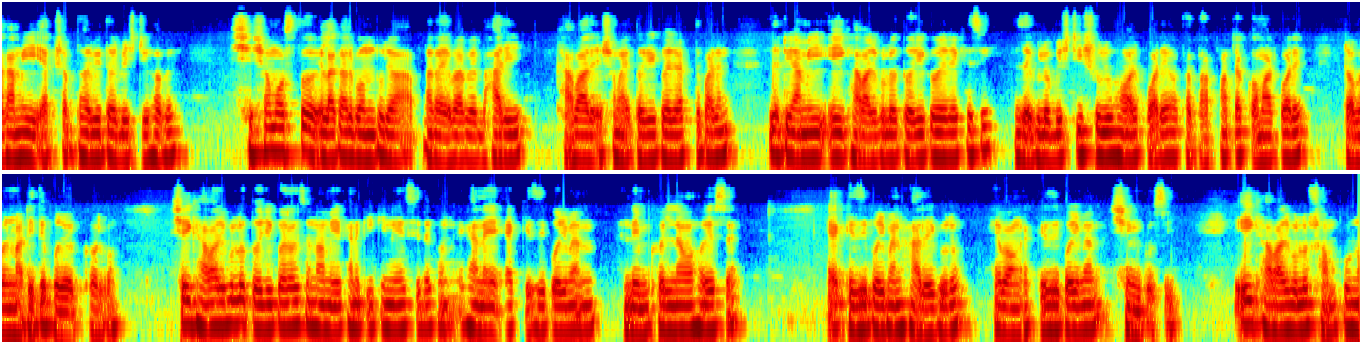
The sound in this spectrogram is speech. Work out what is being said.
আগামী এক সপ্তাহের ভিতর বৃষ্টি হবে সে সমস্ত এলাকার বন্ধুরা আপনারা এভাবে ভারী খাবার এ সময় তৈরি করে রাখতে পারেন। যেটি আমি এই খাবারগুলো তৈরি করে রেখেছি, যেগুলো বৃষ্টি শুরু হওয়ার পরে অর্থাৎ তাপমাত্রা কমার পরে টবের মাটিতে প্রয়োগ করব। সেই খাবারগুলো তৈরি করার জন্য আমি এখানে কি কি নিয়েছি দেখুন, এখানে এক কেজি পরিমাণ নিমখোল নেওয়া হয়েছে, এক কেজি পরিমাণ হাড়ি গুঁড়ো এবং এক কেজি পরিমাণ শিংকুচি। এই খাবারগুলো সম্পূর্ণ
